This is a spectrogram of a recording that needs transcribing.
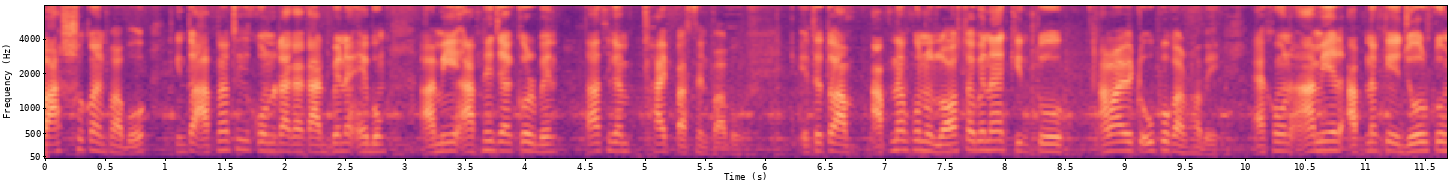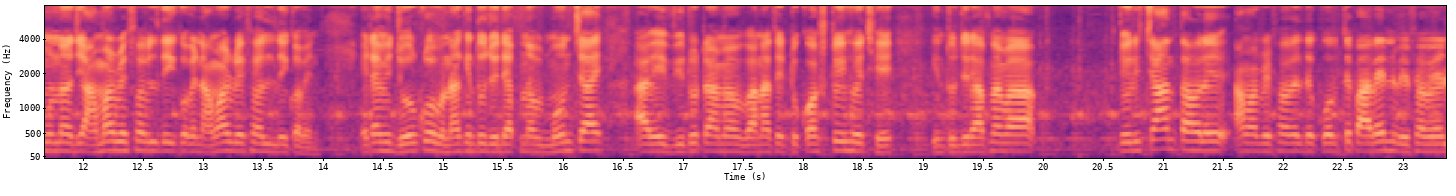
পাঁচশো কয়েন পাবো। কিন্তু আপনার থেকে কোনো টাকা কাটবে না এবং আমি, আপনি যা করবেন, তা থেকে আমি ফাইভ পার্সেন্ট পাবো। এতে তো আপনার কোনো লস হবে না, কিন্তু আমার একটু উপকার হবে। এখন আমি আপনাকে জোর করব না যে আমার রেফারেল দিয়ে করবেন, আমার রেফারেল দিয়ে করবেন। এটা আমি জোর করব না, কিন্তু যদি আপনার মন চায়, আর এই ভিডিওটা আমার বানাতে একটু কষ্টই হয়েছে, কিন্তু যদি আপনারা যদি চান তাহলে আমার রেফারেল দিয়ে করতে পারেন। রেফারেল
